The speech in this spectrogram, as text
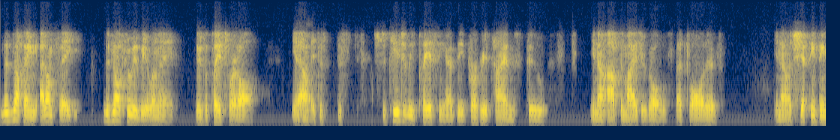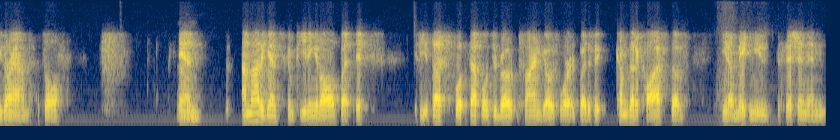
there's nothing. I don't say there's no food to be eliminated. There's a place for it all. You know, Mhm. it's just just strategically placing at the appropriate times to, you know, optimize your goals. That's all it is. You know, it's shifting things around. That's all. And I'm not against competing at all, but if if, you, if that's if that floats your boat, fine, go for it. But if it comes at a cost of, you know, making you deficient in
